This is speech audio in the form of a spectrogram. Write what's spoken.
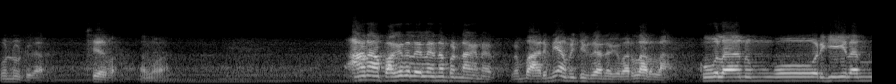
பொண்ணூட்டுக்காரங்க சரிவா நல்லவா ஆனா பக்கத்துல எல்லாம் என்ன பண்ணாங்கன்னு? ரொம்ப அருமையா அமைச்சுக்கிறாங்க வரலாறுலாம். குலனும் ஓர் கீலன்.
